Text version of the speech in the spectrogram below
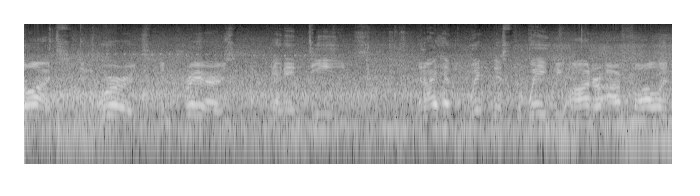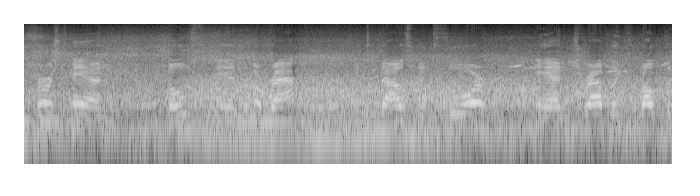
thoughts, in words, in prayers, and in deeds. And I have witnessed the way we honor our fallen firsthand, both in Iraq in 2004 and traveling throughout the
